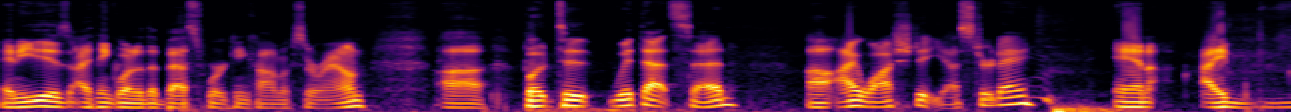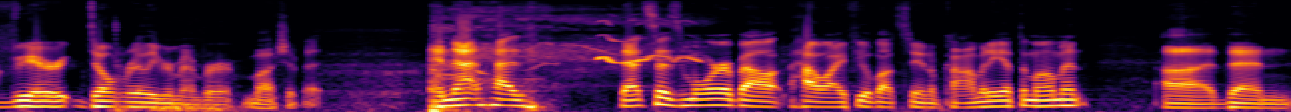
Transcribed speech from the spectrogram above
And he is i think one of the best working comics around. Uh, but to with that said uh, i watched it yesterday and i very don't really remember much of it. And that has that says more about how I feel about stand-up comedy at the moment uh, than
